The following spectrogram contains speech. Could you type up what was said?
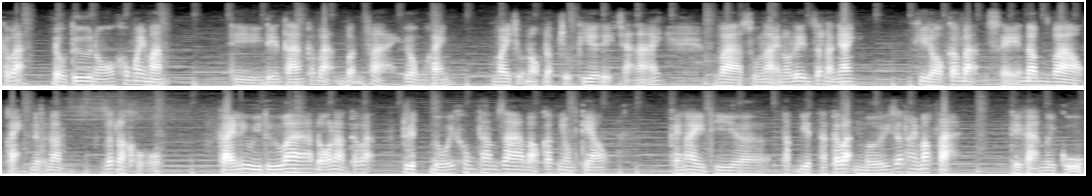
các bạn đầu tư nó không may mắn thì đến tháng các bạn vẫn phải gồng gánh, vay chỗ nọ đập chỗ kia để trả lãi, và số lãi nó lên rất là nhanh. Khi đó các bạn sẽ đâm vào cảnh nợ nần, rất là khổ. Cái lưu ý thứ ba đó là các bạn tuyệt đối không tham gia vào các nhóm kéo. Cái này thì ờ, đặc biệt là các bạn mới rất hay mắc phải, kể cả người cũ.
